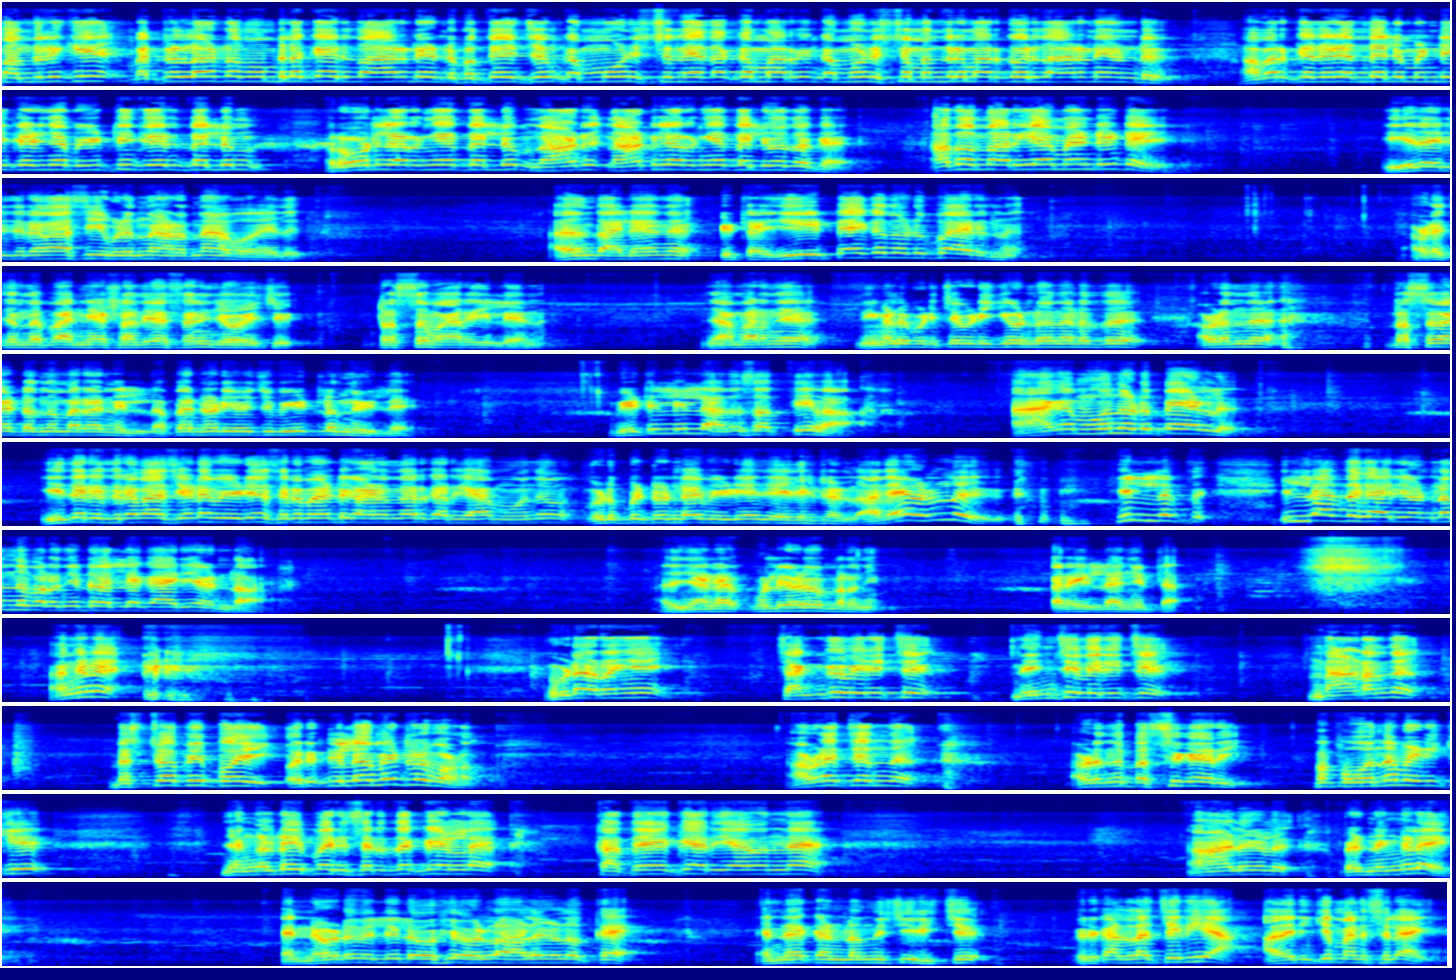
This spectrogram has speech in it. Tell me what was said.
മന്ത്രിക്ക് മറ്റുള്ളവരുടെ മുമ്പിലൊക്കെ ഒരു ധാരണയുണ്ട്. പ്രത്യേകിച്ചും കമ്മ്യൂണിസ്റ്റ് നേതാക്കന്മാർക്കും കമ്മ്യൂണിസ്റ്റ് മന്ത്രിമാർക്കും ഒരു ധാരണയുണ്ട്. അവർക്കെതിരെ എന്തെങ്കിലും മിണ്ടിക്കഴിഞ്ഞാൽ വീട്ടിൽ കയറി തല്ലും റോഡിലിറങ്ങിയ തല്ലും നാട് നാട്ടിലിറങ്ങിയ തല്ലും ഇതൊക്കെ അതൊന്നറിയാൻ വേണ്ടിയിട്ടേ. ഈ ദരിദ്രവാസി ഇവിടുന്ന് നടന്നാ പോയത്. അതും തലേന്ന് ഇട്ട ഈ ഇട്ടേക്കുന്ന ഉടുപ്പായിരുന്നു. അവിടെ ചെന്നപ്പോൾ അന്വേഷണ ഉദ്യോഗസ്ഥനും ചോദിച്ചു ഡ്രസ്സ് മാറിയില്ലേന്ന്? ഞാൻ പറഞ്ഞ് നിങ്ങൾ പിടിച്ച പിടിക്ക് കൊണ്ടുവന്നിടത്ത് അവിടെ നിന്ന് ഡ്രസ്സുമായിട്ടൊന്നും വരാനില്ല. അപ്പോൾ എന്നോട് ചോദിച്ചു വീട്ടിലൊന്നുമില്ലേ? വീട്ടിലില്ല അത് സത്യമാണ് ആകെ മൂന്ന് ഉടുപ്പേ ഉള്ളു. ഈ ദരിദ്രവാസിയുടെ വീഡിയോ സ്ഥിരമായിട്ട് കാണുന്നവർക്കറിയാം മൂന്ന് ഉടുപ്പിട്ടുണ്ടേ വീഡിയോ ചെയ്തിട്ടുള്ളൂ. അതേ ഉള്ളു. ഇല്ലാത്ത ഇല്ലാത്ത കാര്യമുണ്ടെന്ന് പറഞ്ഞിട്ട് വല്ല കാര്യമുണ്ടോ? അത് ഞാൻ പുള്ളിയോട് പറഞ്ഞു വേറെ ഇല്ലാഞ്ഞിട്ട അങ്ങനെ ഇവിടെ ഇറങ്ങി ചങ്ക് വിരിച്ച് നെഞ്ച് വിരിച്ച് നടന്ന് ബസ് സ്റ്റോപ്പിൽ പോയി ഒരു കിലോമീറ്റർ പോകണം അവിടെ ചെന്ന് അവിടെ നിന്ന് ബസ് കയറി. അപ്പോൾ പോകുന്ന വഴിക്ക് ഞങ്ങളുടെ ഈ പരിസരത്തൊക്കെയുള്ള കഥയൊക്കെ അറിയാവുന്ന ആളുകൾ പെണ്ണുങ്ങളെ എന്നോട് വലിയ ലോഹ്യമുള്ള ആളുകളൊക്കെ എന്നെ കണ്ടെന്ന് ചിരിച്ച്. ഒരു കള്ളച്ചിരിയാ അതെനിക്ക് മനസ്സിലായി.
